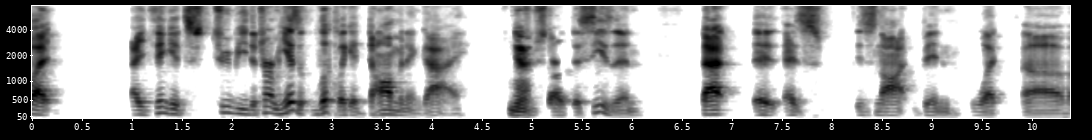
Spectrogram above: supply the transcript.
but I think it's to be determined. He hasn't looked like a dominant guy yeah. to start the season. That has is not been what uh,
